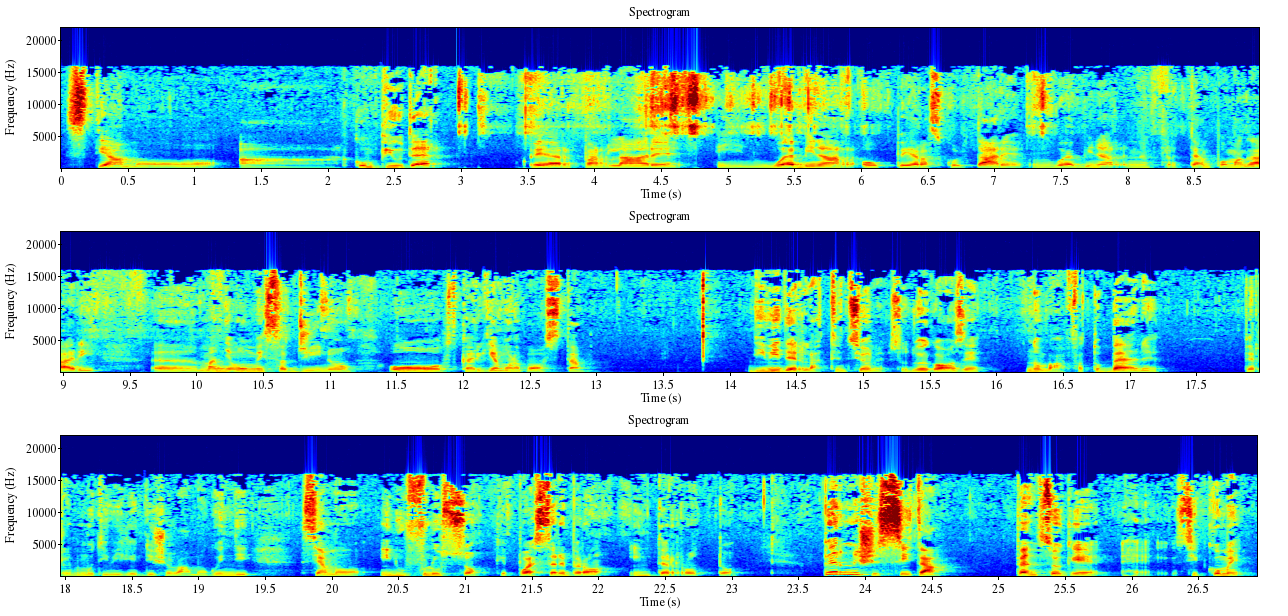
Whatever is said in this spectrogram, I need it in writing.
stiamo al computer per parlare in webinar o per ascoltare un webinar, nel frattempo magari eh, mandiamo un messaggino o scarichiamo la posta. Dividere l'attenzione su due cose non va affatto bene per i motivi che dicevamo, quindi siamo in un flusso che può essere però interrotto. Per necessità, penso che eh, siccome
